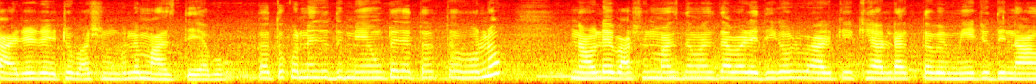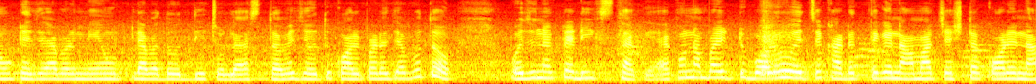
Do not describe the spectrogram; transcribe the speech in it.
বাইরের রেটো বাসনগুলো মাছ দিয়ে যাব। ততক্ষণে যদি মেয়ে উঠে যেত তো হলো। নাহলে বাসন মাজতে মাজতে আবার এদিকেও আর কি খেয়াল রাখতে হবে। মেয়ে যদি না উঠে যায়, আবার মেয়ে উঠলে আবার দৌড় দিয়ে চলে আসতে হবে। যেহেতু কলপাড়া যাব তো, ওই জন্য একটা রিস্ক থাকে। এখন আবার একটু বড় হয়েছে, খাটের থেকে নামার চেষ্টা করে না।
